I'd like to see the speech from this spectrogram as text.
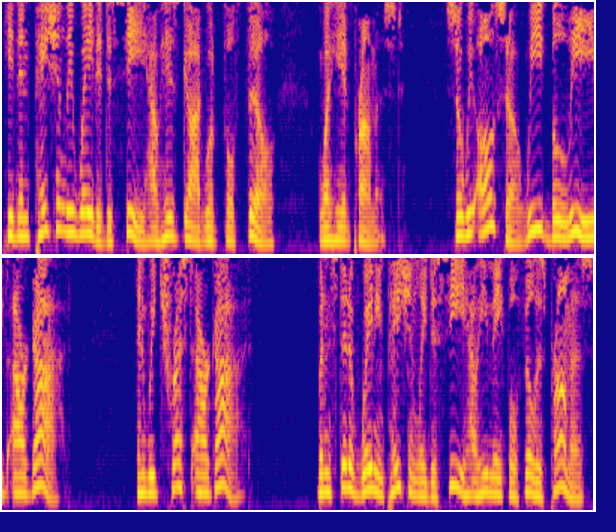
He then patiently waited to see how his God would fulfill what he had promised. So we also, we believe our God. And we trust our God. But instead of waiting patiently to see how he may fulfill his promise,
